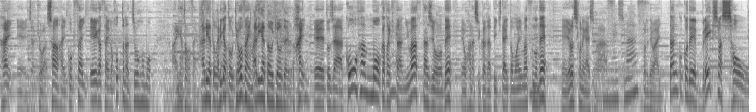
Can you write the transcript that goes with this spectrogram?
はい、えーじゃあ今日は上海国際映画祭のホットな情報もありがとうございます。ありがとうございます。ありがとうございます。ありがとうございます。はい、えー、とじゃあ後半も岡崎さんにはスタジオでえーお話伺っていきたいと思いますので、えーよろしくお願いします。お願いします。それでは一旦ここでブレイクしましょう。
